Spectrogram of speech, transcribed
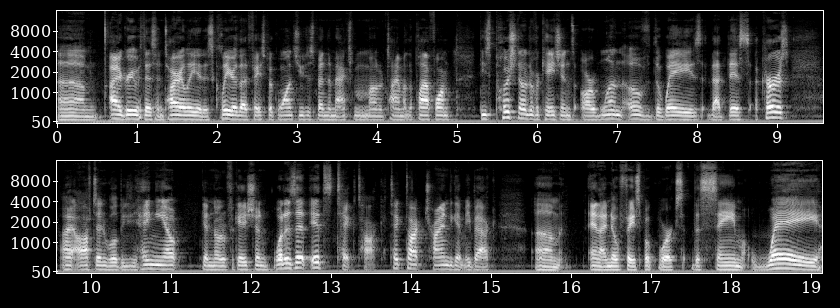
Um, I agree with this entirely. It is clear that Facebook wants you to spend the maximum amount of time on the platform. These push notifications are one of the ways that this occurs. I often will be hanging out, get a notification. What is it? It's TikTok. TikTok trying to get me back. Um, and I know Facebook works the same way.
